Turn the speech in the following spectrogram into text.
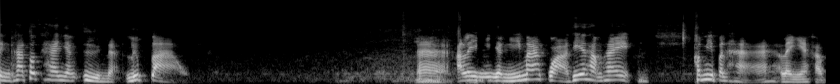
สินค้าทดแทนอย่างอื่นน่ะ หรือเปล่าอ่าอะไรอย่างนี้อย่างนี้มากกว่าที่จะทำให้เขามีปัญหาอะไรเงี้ยครับ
